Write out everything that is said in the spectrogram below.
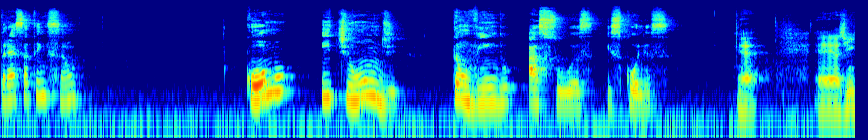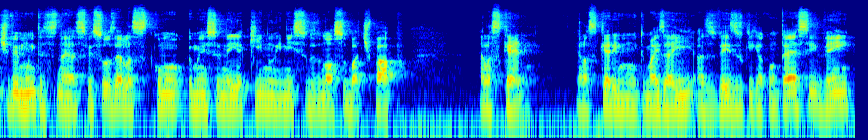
Presta atenção. Como e de onde estão vindo as suas escolhas? É, é, a gente vê muitas, né? As pessoas, elas, como eu mencionei aqui no início do nosso bate-papo, elas querem, elas querem muito, mas aí, às vezes, o que, que acontece? Vem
